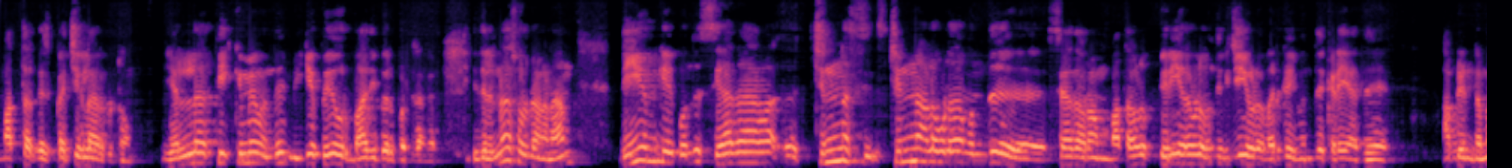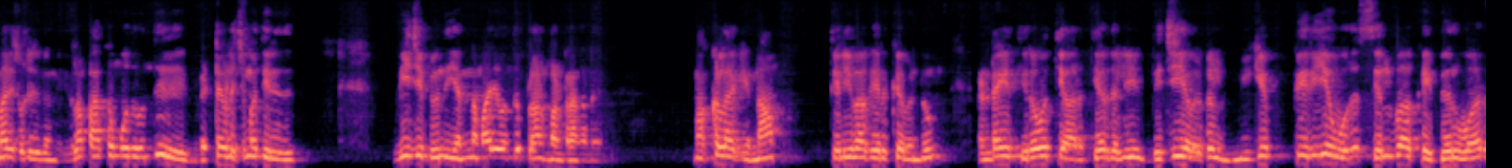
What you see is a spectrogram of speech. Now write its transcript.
மற்ற கட்சிகளாக இருக்கட்டும். எல்லாத்துக்குமே வந்து மிகப்பெரிய ஒரு பாதிப்பு ஏற்படுத்துறாங்க. இதுல என்ன சொல்றாங்கன்னா டிஎம்கேக்கு வந்து சேதார சின்ன சி- சின்ன அளவுல தான் வந்து சேதாரம் மற்ற பெரிய அளவுல வந்து விஜயோட வருகை வந்து கிடையாது அப்படின்ற மாதிரி சொல்லியிருக்காங்க. இதெல்லாம் பார்க்கும்போது வந்து வெட்ட வெளிச்சமா தெரியுது. பிஜேபி வந்து என்ன மாதிரி வந்து பிளான் பண்றாங்கன்னு மக்களாகி நாம் தெளிவாக இருக்க வேண்டும். ரெண்டாயிரத்தி இருபத்தி ஆறு தேர்தலில் விஜய் அவர்கள் மிகப்பெரிய ஒரு செல்வாக்கை பெறுவார்.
